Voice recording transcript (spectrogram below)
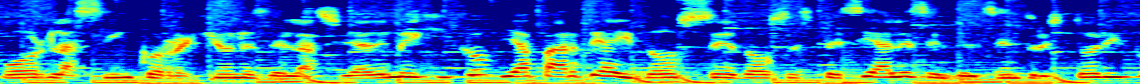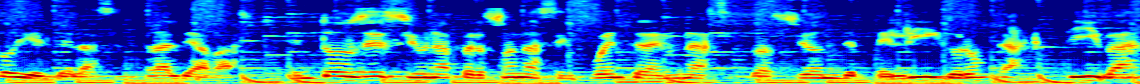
por las cinco regiones de la Ciudad de México y aparte hay dos C2 especiales, el del centro histórico y el de la central de Abasto. Entonces, si una persona se encuentra en una situación de peligro, activa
